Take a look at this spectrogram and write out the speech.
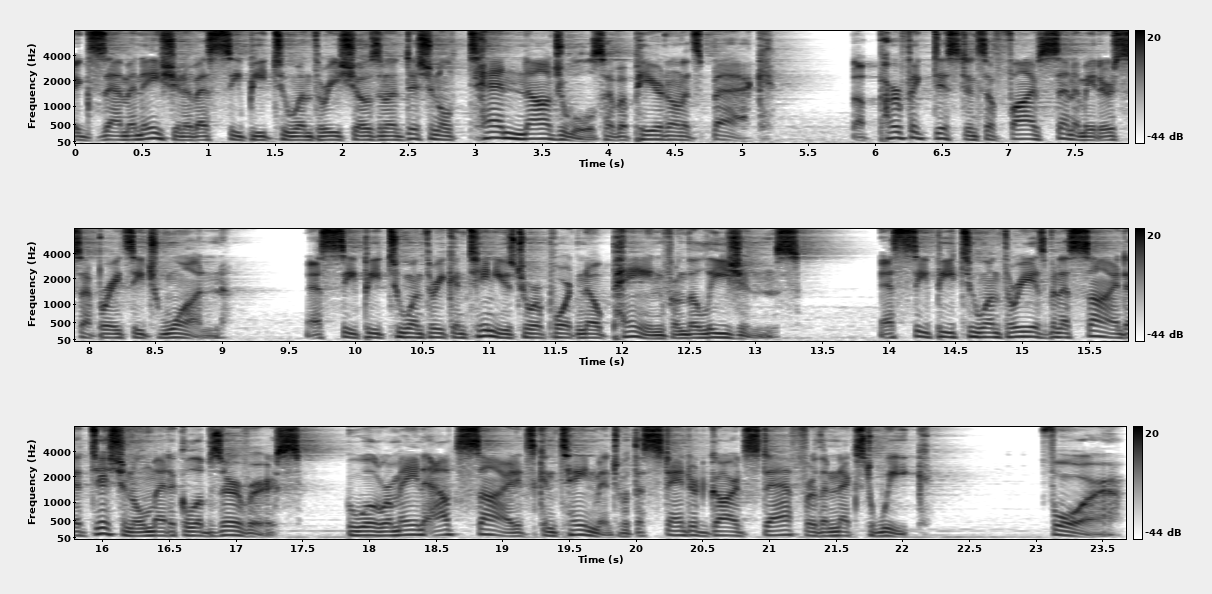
Examination of SCP-213 shows an additional 10 nodules have appeared on its back. A perfect distance of 5 centimeters separates each one. SCP-213 continues to report no pain from the lesions. SCP-213 has been assigned additional medical observers, who will remain outside its containment with the standard guard staff for the next week. 4.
